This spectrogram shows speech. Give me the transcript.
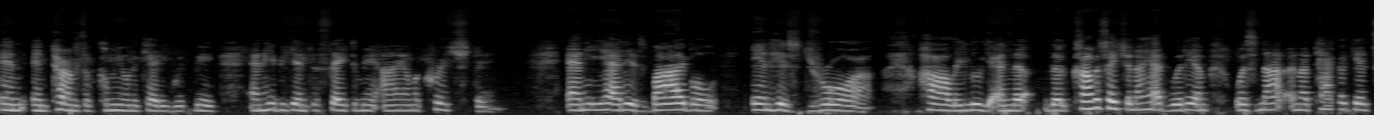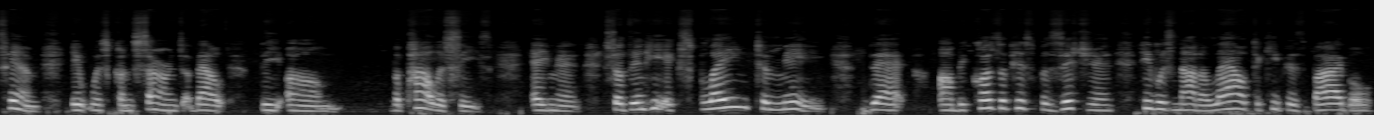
In, in terms of communicating with me. And he began to say to me, I am a Christian. And he had his Bible in his drawer. Hallelujah. And the, the conversation I had with him was not an attack against him. It was concerns about the um the policies. Amen. So then he explained to me that um, because of his position, he was not allowed to keep his Bible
